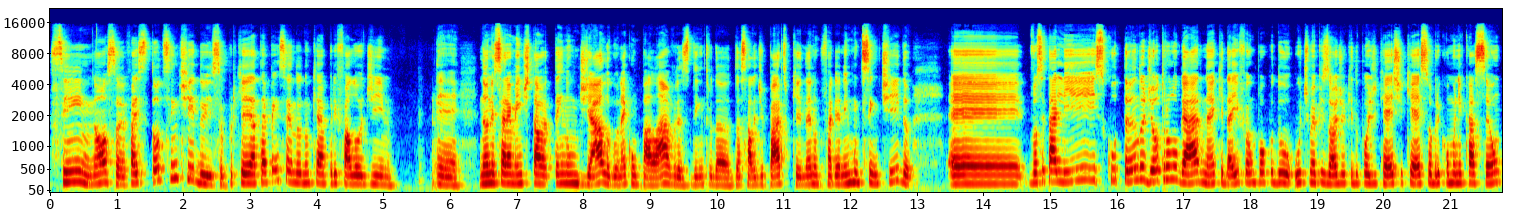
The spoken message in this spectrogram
Sim, nossa, faz todo sentido isso, porque até pensando no que a Pri falou de é, não necessariamente estar tá tendo um diálogo né, com palavras dentro da, da sala de parto, porque né, não faria nem muito sentido é, você tá ali escutando de outro lugar, né? Que daí foi um pouco do último episódio aqui do podcast, que é sobre comunicação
